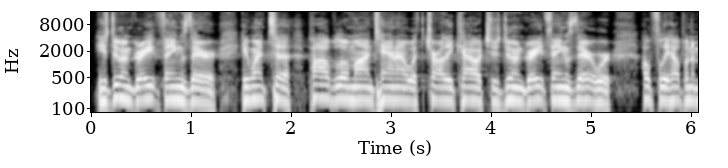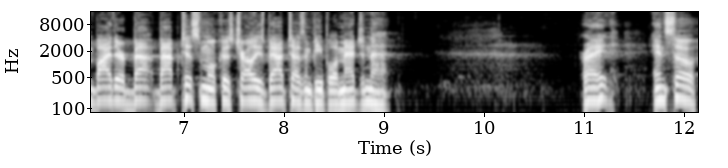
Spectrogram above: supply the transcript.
He's doing great things there. He went to Pablo, Montana with Charlie Couch, who's doing great things there. We're hopefully helping him buy their ba- baptismal because Charlie's baptizing people. Imagine that. Right? And so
